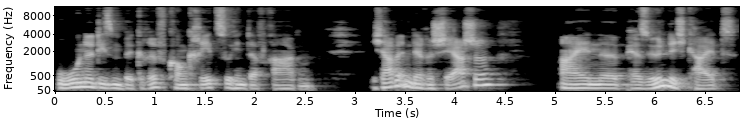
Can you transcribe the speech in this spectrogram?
ohne diesen Begriff konkret zu hinterfragen. Ich habe in der Recherche eine Persönlichkeit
